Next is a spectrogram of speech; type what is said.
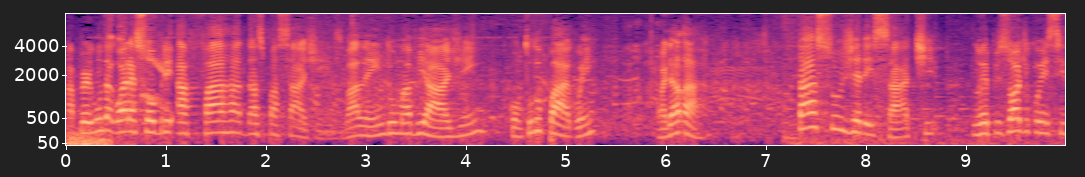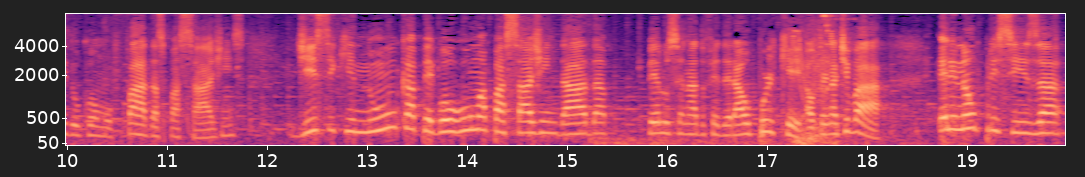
A pergunta agora é sobre a farra das passagens, valendo uma viagem com tudo pago, hein? Olha lá. Tasso Gereissati, no episódio conhecido como Farra das Passagens, disse que nunca pegou uma passagem dada pelo Senado Federal. Por quê? Alternativa A. Ele não precisa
